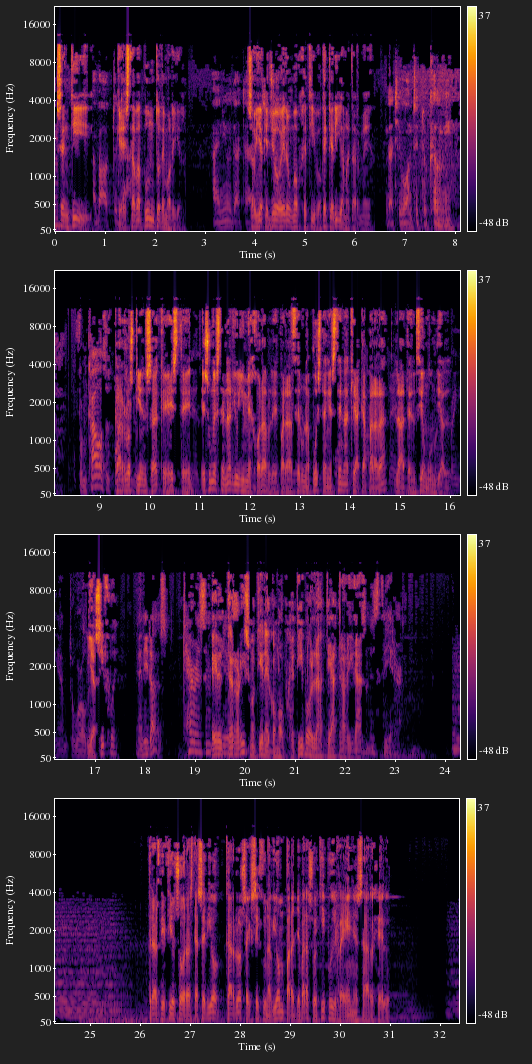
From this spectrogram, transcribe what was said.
Sentí que estaba a punto de morir. Sabía que yo era un objetivo, que quería matarme. Carlos piensa que este es un escenario inmejorable para hacer una puesta en escena que acaparará la atención mundial. Y así fue. El terrorismo tiene como objetivo la teatralidad. Tras 18 horas de asedio, Carlos exige un avión para llevar a su equipo y rehenes a Argel.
